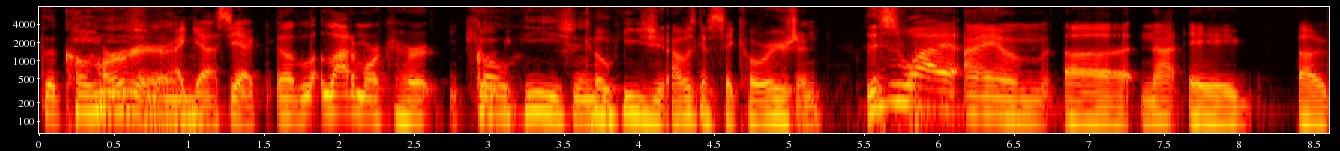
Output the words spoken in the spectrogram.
The cohesion. harder. I guess, yeah, a lot of more co- co- Cohesion. cohesion. I was going to say coercion. This is why I am uh, not a, a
